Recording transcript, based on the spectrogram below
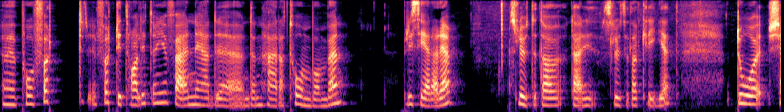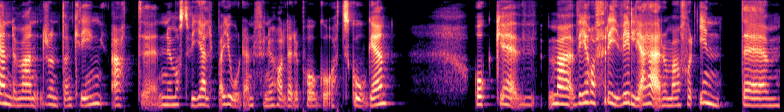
eh, på 40-talet ungefär när eh, den här atombomben briserade, slutet av, där i slutet av kriget, då kände man runt omkring att eh, nu måste vi hjälpa jorden för nu håller det på att gå åt skogen. Och vi har fri vilja här och man får inte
